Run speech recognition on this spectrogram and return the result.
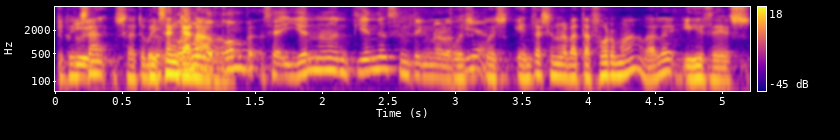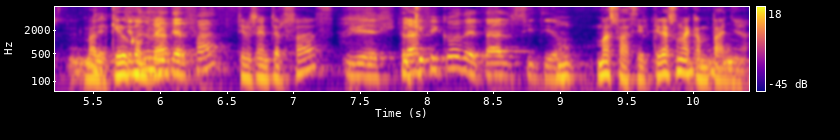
Tú Tú- piensa, o sea, tú Pero piensa en ¿cómo lo ganado. O sea, yo no lo entiendo sin Pues, tecnología. pues entras en una plataforma, ¿vale? Y dices, vale, quiero ¿Tienes una comprar. interfaz? Tienes una interfaz. y que- tráfico de tal sitio. Más fácil, creas una campaña,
